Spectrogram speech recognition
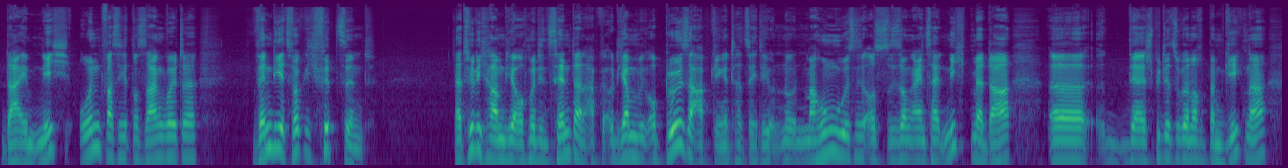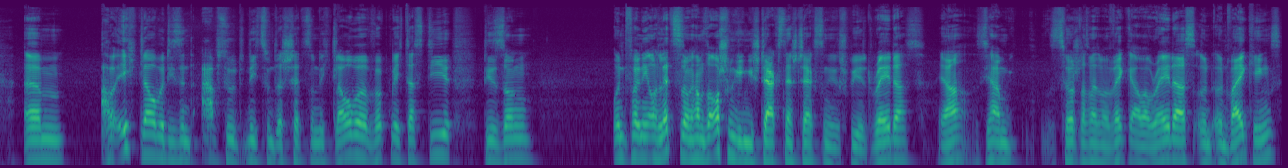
da eben nicht. Und was ich jetzt noch sagen wollte, wenn die jetzt wirklich fit sind, Natürlich haben die auch mit den Centern, ab, die haben auch böse Abgänge tatsächlich. Und, und Mahungu ist aus Saison 1 halt nicht mehr da. Äh, der spielt jetzt sogar noch beim Gegner. Ähm, aber ich glaube, die sind absolut nicht zu unterschätzen. Und ich glaube wirklich, dass die die Saison und vor allem auch letzte Saison haben sie auch schon gegen die Stärksten der Stärksten gespielt. Raiders, ja. Sie haben, Search lassen wir jetzt mal weg, aber Raiders und, und Vikings,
